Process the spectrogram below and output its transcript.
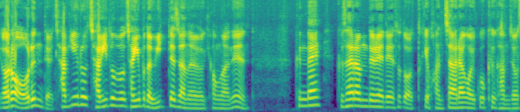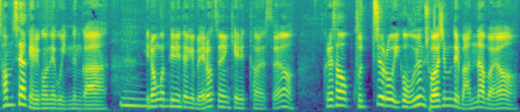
여러 어른들 자기로 자기도 자기보다 윗대잖아요 경아는 근데 그 사람들에 대해서도 어떻게 관찰하고 있고 그 감정을 섬세하게 읽어내고 있는가 음. 이런 것들이 되게 매력적인 캐릭터였어요. 그래서 굿즈로 이거 우윤 좋아하시는 분들이 많나 봐요.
